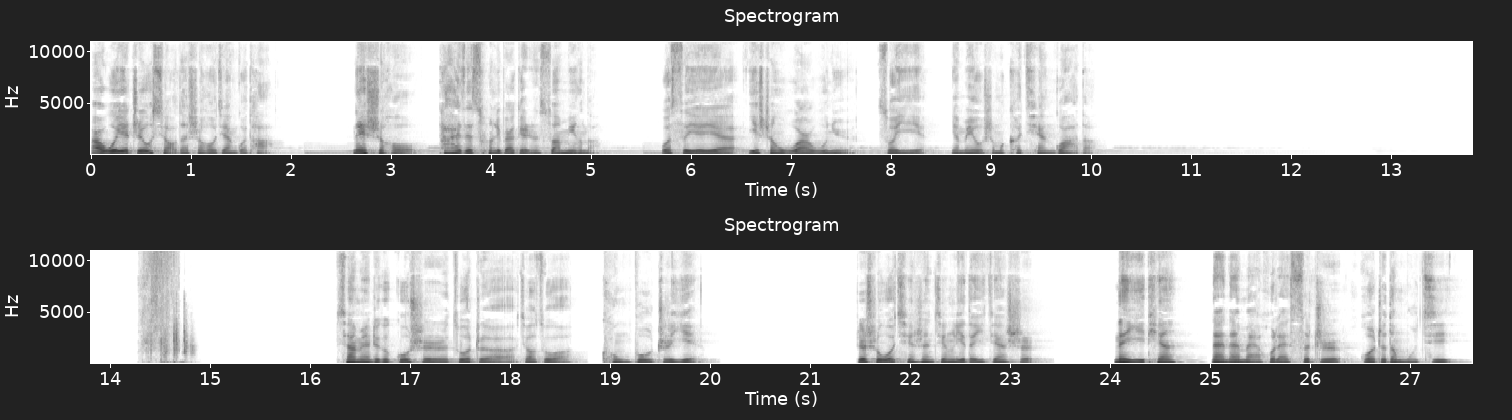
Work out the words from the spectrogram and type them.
而我也只有小的时候见过他，那时候他还在村里边给人算命呢。我四爷爷一生无儿无女，所以也没有什么可牵挂的。下面这个故事作者叫做《恐怖之夜》，这是我亲身经历的一件事。那一天，奶奶买回来四只活着的母鸡，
